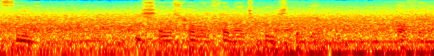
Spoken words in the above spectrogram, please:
De silme. İnşallah şu kahvaltıda da açıklamıştır diye. Aferin.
